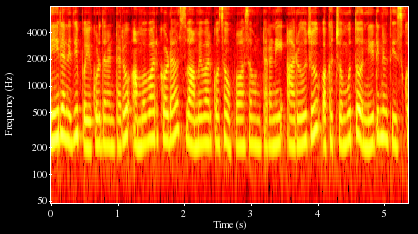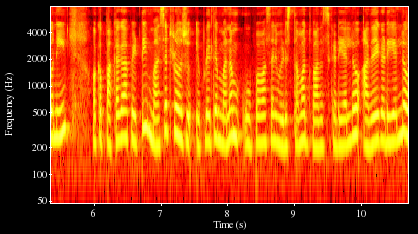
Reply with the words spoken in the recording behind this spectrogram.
నీరు అనేది పోయకూడదని అంటారు. అమ్మవారు కూడా స్వామివారి కోసం ఉపవాసం ఉంటారని ఆ రోజు ఒక చెమ్ముతో నీటిని తీసుకొని ఒక పక్కగా పెట్టి మరుసటి రోజు ఎప్పుడైతే మనం ఉపవాసాన్ని విడుస్తామో ద్వాదశ గడియల్లో అదే గడియల్లో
